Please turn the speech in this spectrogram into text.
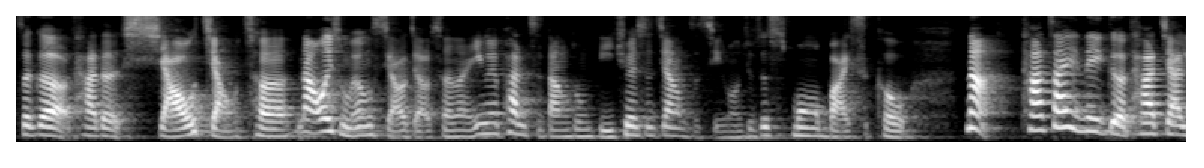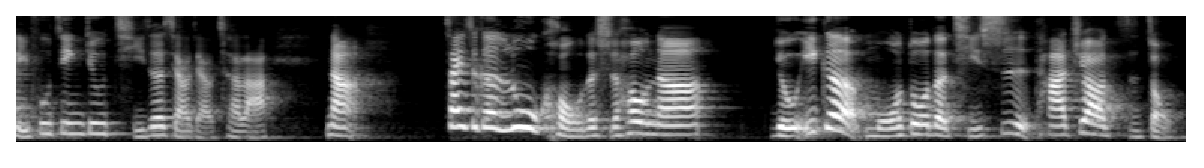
这个他的小脚车。那为什么用小脚车呢？因为判词当中的确是这样子形容，就是 small bicycle。那他在那个他家里附近就骑着小脚车啦。那在这个路口的时候呢，有一个摩多的骑士，他就要直走。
